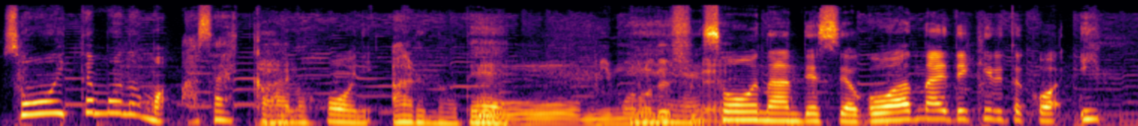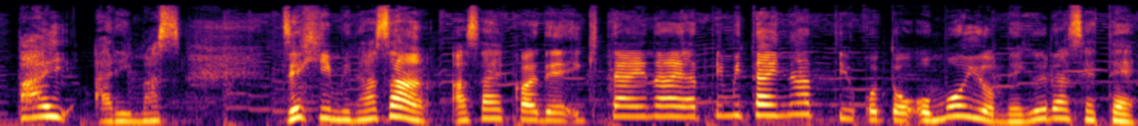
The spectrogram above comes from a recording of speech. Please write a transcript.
そういったものも旭川の方にあるので、おお見物ですね、えーそうなんですよ。ご案内できるとこはいっぱいあります。ぜひ皆さん旭川で行きたいなやってみたいなっていうことを思いを巡らせて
